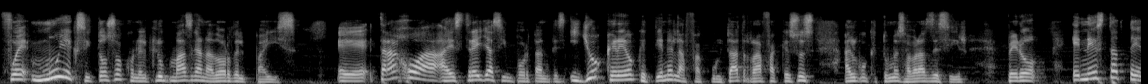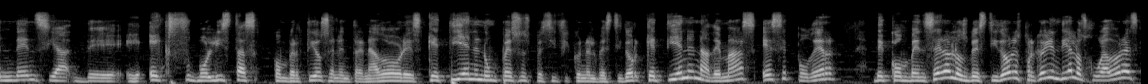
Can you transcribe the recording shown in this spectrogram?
fue muy exitoso con el club más ganador del país. Eh, trajo a, estrellas importantes. Y yo creo que tiene la facultad, Rafa, que eso es algo que tú me sabrás decir, pero en esta tendencia de eh, exfutbolistas convertidos en entrenadores, que tienen un peso específico en el vestidor, que tienen además ese poder de convencer a los vestidores, porque hoy en día los jugadores,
